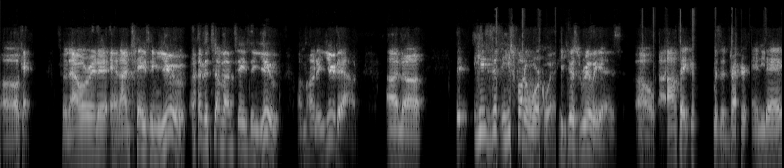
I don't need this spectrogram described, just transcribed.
oh, okay. So now we're in it and I'm chasing you. this time I'm chasing you. I'm hunting you down. And uh, he's just he's fun to work with. He just really is. Oh, I'll take him as a director any day,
